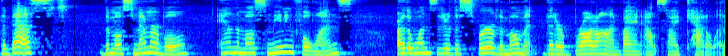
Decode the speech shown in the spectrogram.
the best, the most memorable, and the most meaningful ones are the ones that are the spur of the moment that are brought on by an outside catalyst.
